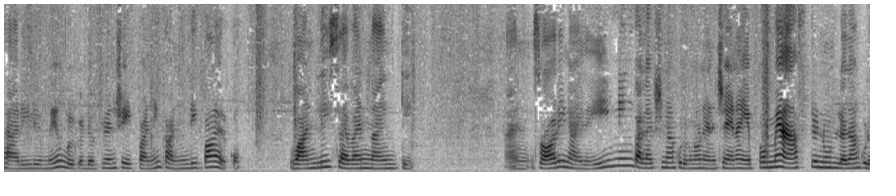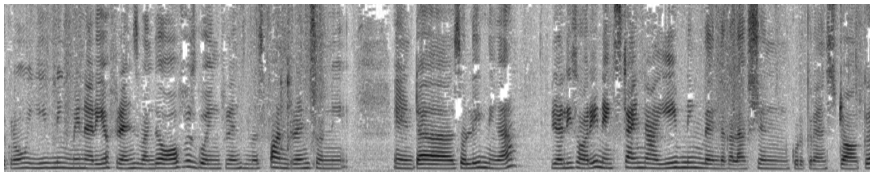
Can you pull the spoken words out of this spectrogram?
சாரீலையுமே உங்களுக்கு டிஃப்ரென்ஷியேட் பண்ணி கண்டிப்பாக இருக்கும். Only seven ninety and sorry நான் இது ஈவினிங் கலெக்ஷனாக கொடுக்கணும்னு நினச்சேன். ஏன்னா எப்போவுமே ஆஃப்டர்நூனில் தான் கொடுக்குறோம். ஈவினிங்குமே நிறைய ஃப்ரெண்ட்ஸ் வந்து ஆஃபீஸ் கோயிங் ஃப்ரெண்ட்ஸ் மிஸ் பண்ணுறேன்னு சொன்னி என்கிட்ட சொல்லியிருந்தீங்க. ரியலி சாரி நெக்ஸ்ட் டைம் நான் ஈவினிங்கில் இந்த கலெக்ஷன் கொடுக்குறேன் ஸ்டாக்கு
